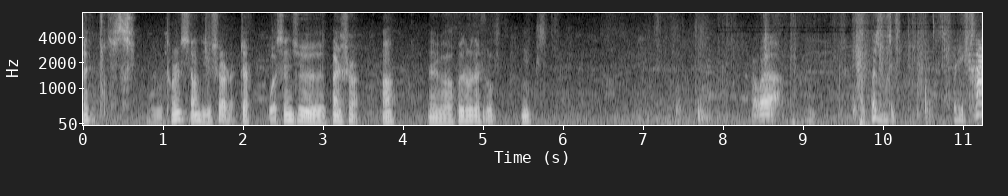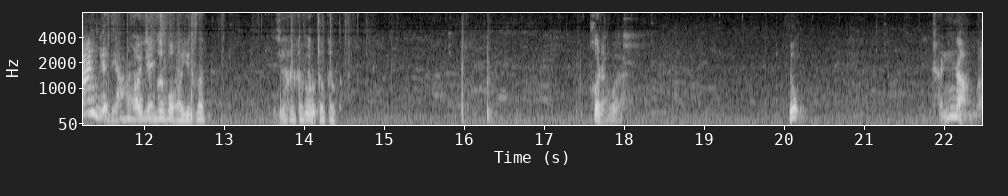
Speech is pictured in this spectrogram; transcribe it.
哎，我突然想起一事儿来，这样我先去办事儿啊，那个回头再说。嗯。掌柜，哎，你看着点不好意思，不好意思。行，够够够够。贺掌柜，哟，陈掌柜，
